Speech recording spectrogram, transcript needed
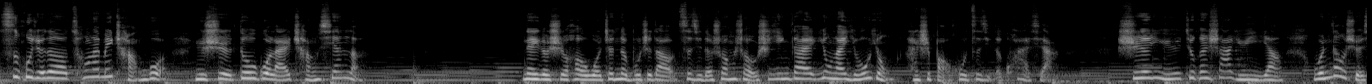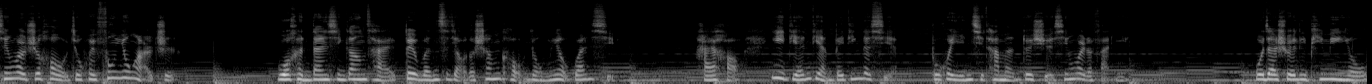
似乎觉得从来没尝过，于是都过来尝鲜了。那个时候，我真的不知道自己的双手是应该用来游泳，还是保护自己的胯下。食人鱼就跟鲨鱼一样，闻到血腥味之后就会蜂拥而至。我很担心刚才被蚊子咬的伤口有没有关系。还好，一点点被叮的血不会引起它们对血腥味的反应。我在水里拼命游，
